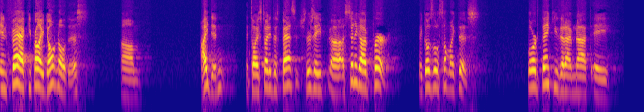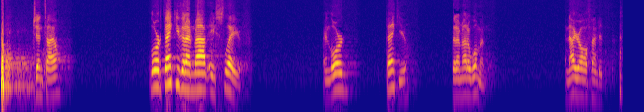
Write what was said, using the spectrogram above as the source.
In fact, you probably don't know this. Um, I didn't until I studied this passage. There's a, uh, a synagogue prayer that goes a little something like this Lord, thank you that I'm not a Gentile. Lord, thank you that I'm not a slave. And Lord, thank you that I'm not a woman. And now you're all offended.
